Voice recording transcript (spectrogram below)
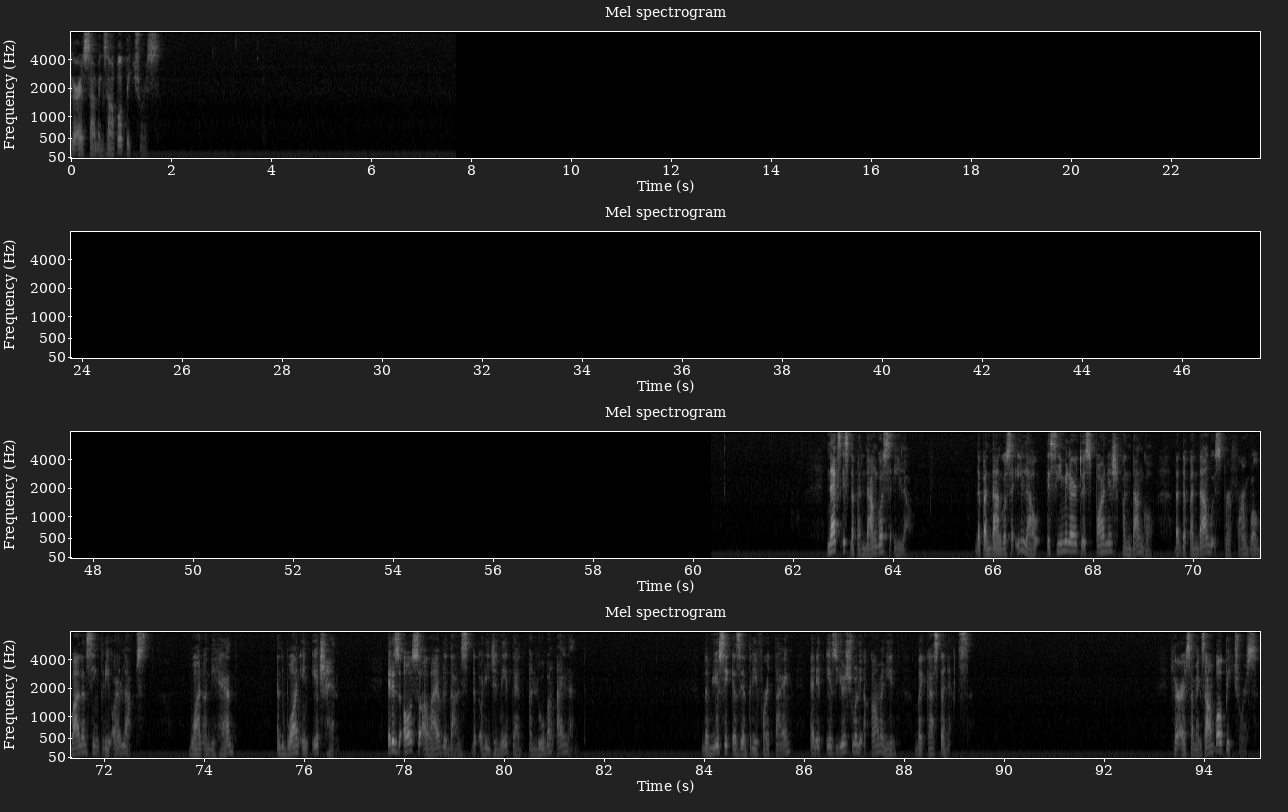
Here are some example pictures. Next is the pandango sa ilaw. The pandango sa ilaw is similar to Spanish fandango, but the pandango is performed while balancing three oil lamps, one on the hand and one in each hand. It is also a lively dance that originated on Lubang Island. The music is in 3-4 time and it is usually accompanied by castanets. Here are some example pictures.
